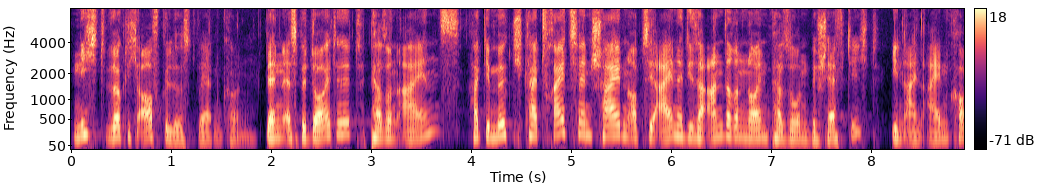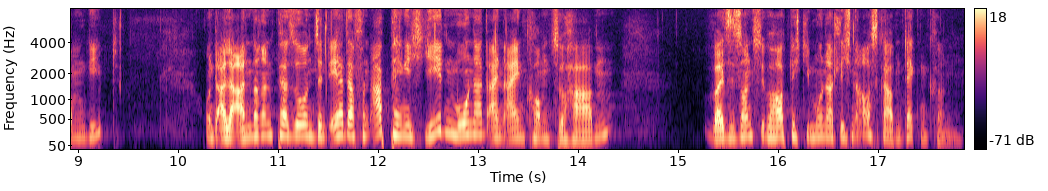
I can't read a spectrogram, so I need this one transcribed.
nicht wirklich aufgelöst werden können? Denn es bedeutet, Person 1 hat die Möglichkeit, frei zu entscheiden, ob sie eine dieser anderen neuen Personen beschäftigt, ihnen ein Einkommen gibt. Und alle anderen Personen sind eher davon abhängig, jeden Monat ein Einkommen zu haben, weil sie sonst überhaupt nicht die monatlichen Ausgaben decken können.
